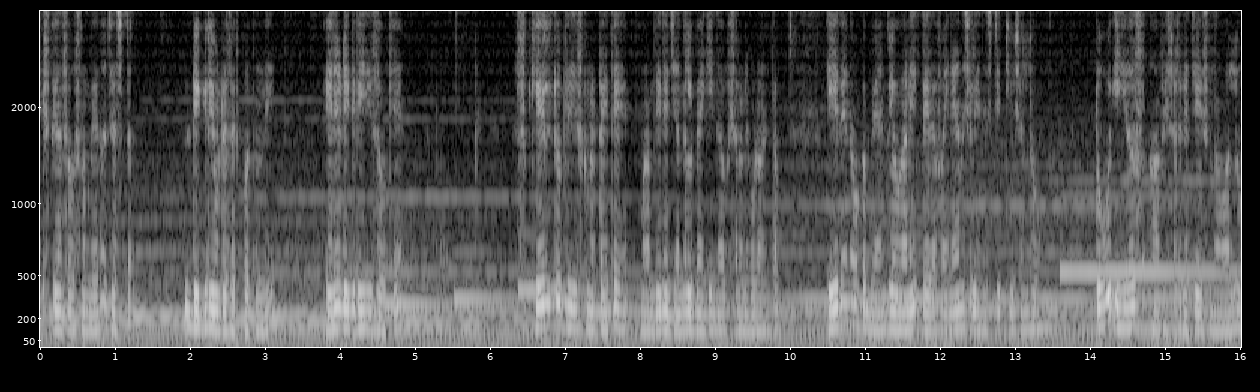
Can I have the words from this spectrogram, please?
ఎక్స్పీరియన్స్ అవసరం లేదు. జస్ట్ డిగ్రీ ఉంటే సరిపోతుంది. Any degree is okay. Scale టూకి తీసుకున్నట్టయితే మనం దీన్ని జనరల్ బ్యాంకింగ్ ఆఫీసర్ అని కూడా అంటాం. ఏదైనా ఒక బ్యాంకులో కానీ లేదా ఫైనాన్షియల్ ఇన్స్టిట్యూషన్లో టూ ఇయర్స్ ఆఫీసర్గా చేసిన వాళ్ళు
